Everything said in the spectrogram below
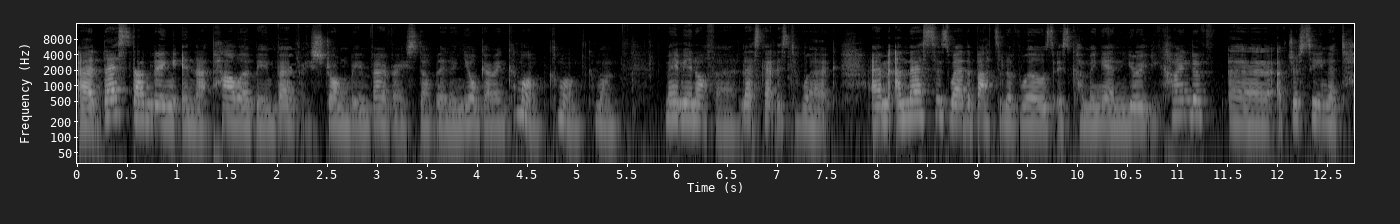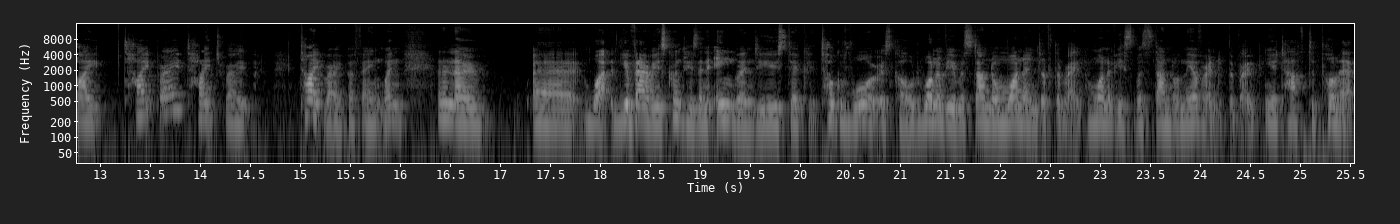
Uh, they're standing in their power, being very, very strong, being very, very stubborn, and you're going, come on, come on, come on make me an offer, let's get this to work. Um, and this is where the battle of wills is coming in. You're you kind of, uh, I've just seen a tight, tight rope, tight rope, tight rope I think, when, I don't know, uh, what your various countries. In England, you used to tug of war is called. One of you would stand on one end of the rope, and one of you would stand on the other end of the rope, and you'd have to pull it.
